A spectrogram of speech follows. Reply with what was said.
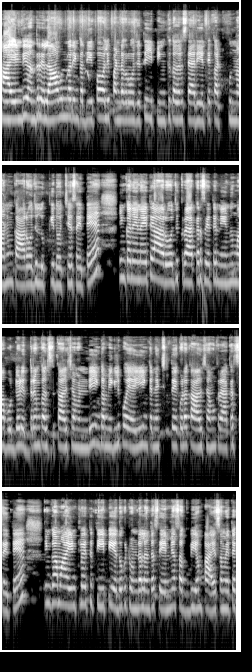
హాయ్ అండి అందరు ఎలా ఉన్నారు? ఇంకా దీపావళి పండగ రోజు అయితే ఈ పింక్ కలర్ శారీ అయితే కట్టుకున్నాను. ఇంకా ఆ రోజు లుక్ ఇది వచ్చేసి అయితే ఇంకా నేనైతే ఆ రోజు క్రాకర్స్ అయితే నేను మా బుడ్డోడు ఇద్దరం కలిసి కాల్చామండి. ఇంకా మిగిలిపోయాయి. ఇంకా నెక్స్ట్ డే కూడా కాల్చాము క్రాకర్స్ అయితే. ఇంకా మా ఇంట్లో అయితే తీపి ఏదో ఒకటి ఉండాలంటే. సేమియా సగ్బియ్యం పాయసం అయితే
